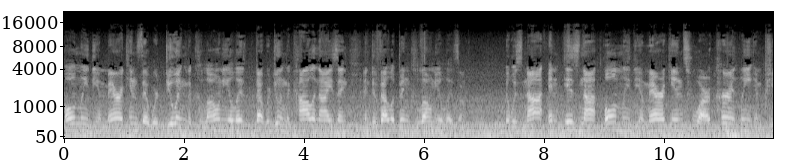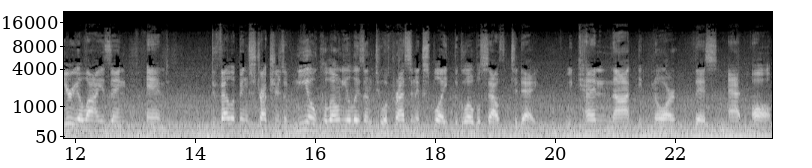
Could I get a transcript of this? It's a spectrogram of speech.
only the Americans that were doing the colonialism, that were doing the colonizing and developing colonialism. It was not and is not only the Americans who are currently imperializing and developing structures of neo-colonialism to oppress and exploit the global south today. We cannot ignore this at all.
